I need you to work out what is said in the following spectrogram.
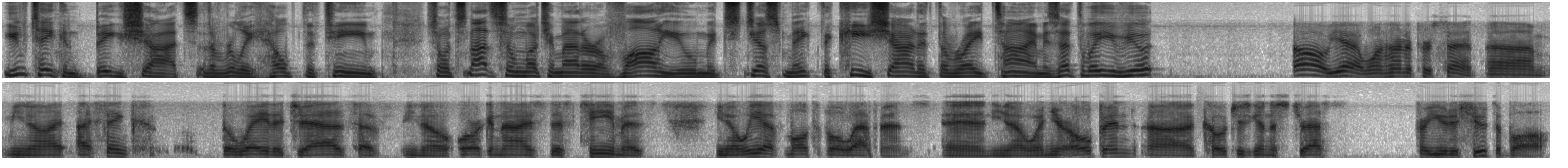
you've taken big shots that have really helped the team. So it's not so much a matter of volume, it's just make the key shot at the right time. Is that the way you view it? Oh yeah, one hundred percent. Um, you know, I, I think the way the Jazz have you know organized this team is, you know, we have multiple weapons, and you know when you're open, uh, coach is going to stress for you to shoot the ball,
